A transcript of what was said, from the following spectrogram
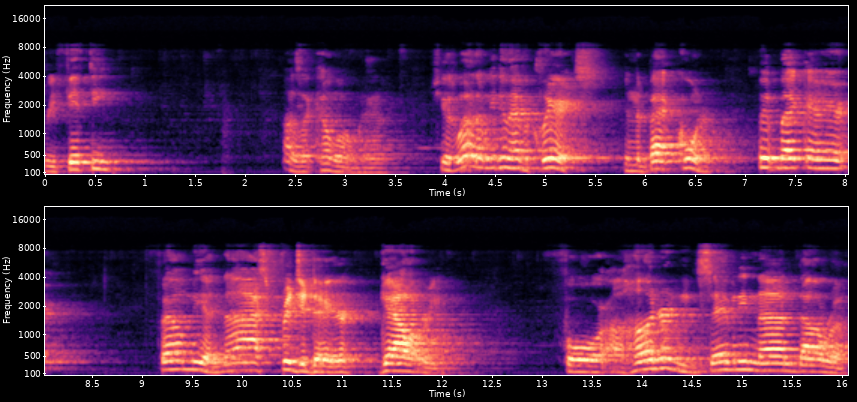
350. I was like, "Come on, man." She goes, "Well, we do have a clearance in the back corner." Went back there, found me a nice Frigidaire gallery for $179.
